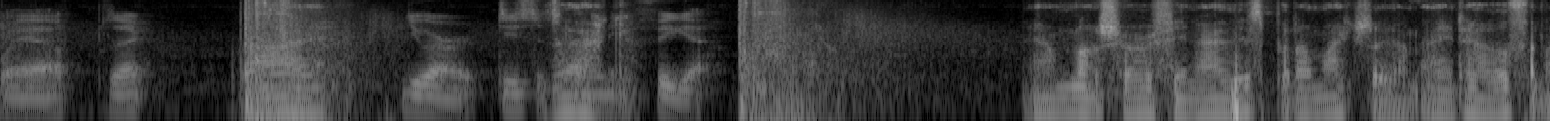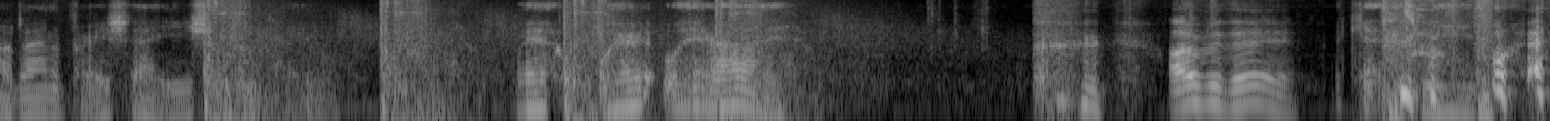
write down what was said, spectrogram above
Wow. Zach, Die. you are a disappointing Zach. figure. Now, I'm not sure if you know this, but I'm actually on 8 health and I don't appreciate you shooting people. Where, where, where are they? Over there. Look at this.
